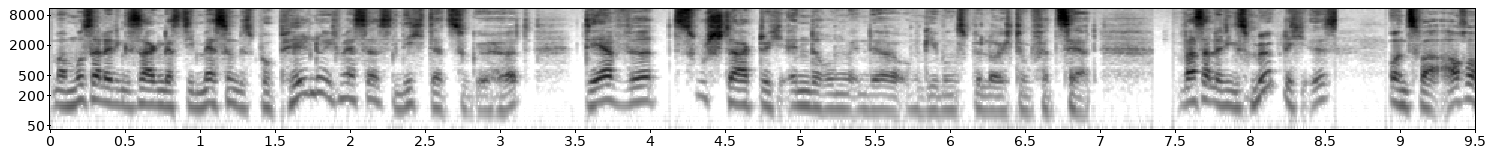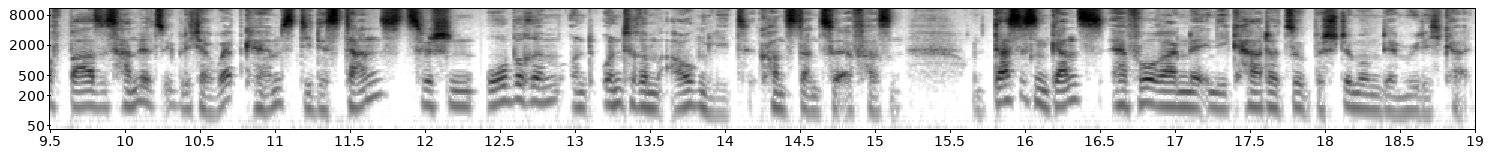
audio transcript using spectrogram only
Man muss allerdings sagen, dass die Messung des Pupillendurchmessers nicht dazu gehört. Der wird zu stark durch Änderungen in der Umgebungsbeleuchtung verzerrt. Was allerdings möglich ist, und zwar auch auf Basis handelsüblicher Webcams, die Distanz zwischen oberem und unterem Augenlid konstant zu erfassen. Und das ist ein ganz hervorragender Indikator zur Bestimmung der Müdigkeit.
